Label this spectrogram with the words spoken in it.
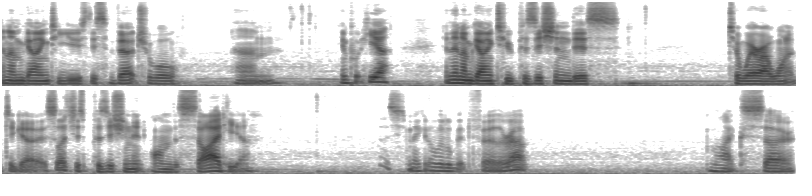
and I'm going to use this virtual um, input here and then I'm going to position this to where I want it to go. So let's just position it on the side here. Let's just make it a little bit further up like so.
